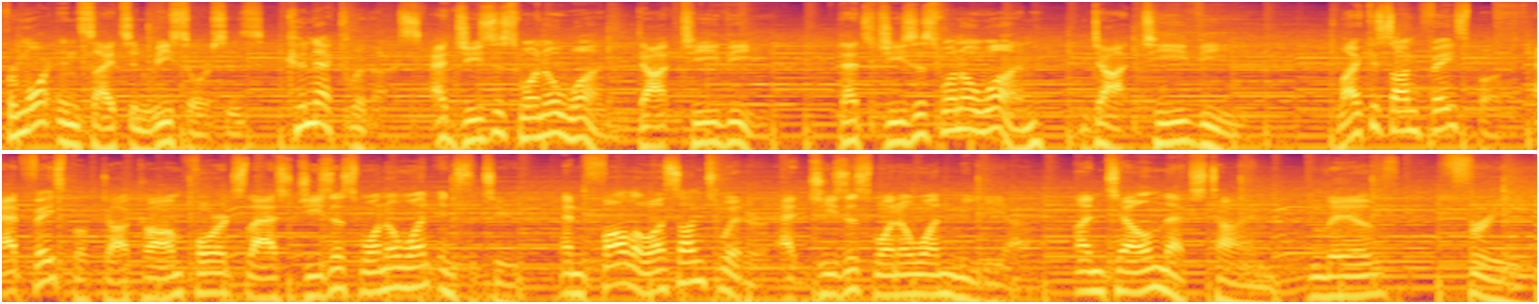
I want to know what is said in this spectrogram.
For more insights and resources, connect with us at Jesus101.tv. That's Jesus101.tv. Like us on Facebook at facebook.com forward slash Jesus101 Institute and follow us on Twitter at Jesus101 Media. Until next time, live free.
